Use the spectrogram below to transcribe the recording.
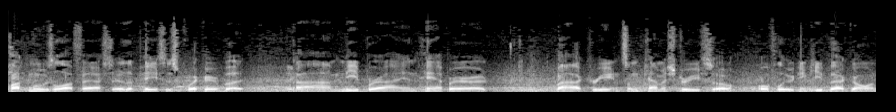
puck moves a lot faster, the pace is quicker, but um, me, Brian, Hampus are uh, creating some chemistry, so hopefully we can keep that going.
